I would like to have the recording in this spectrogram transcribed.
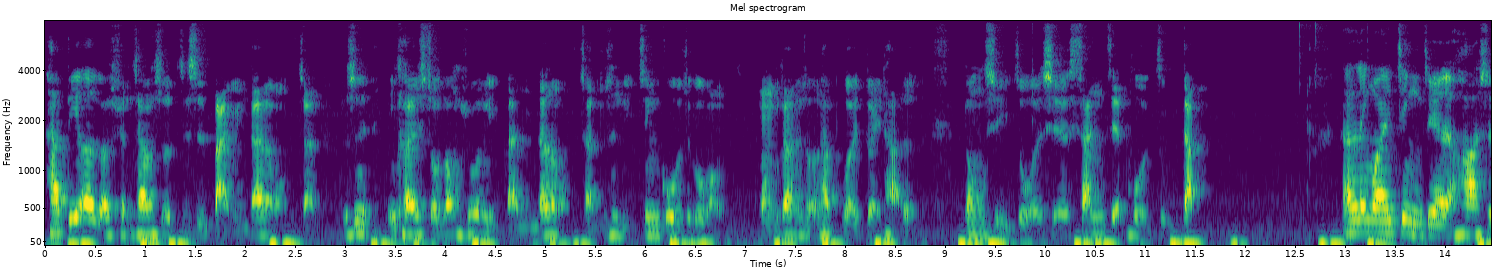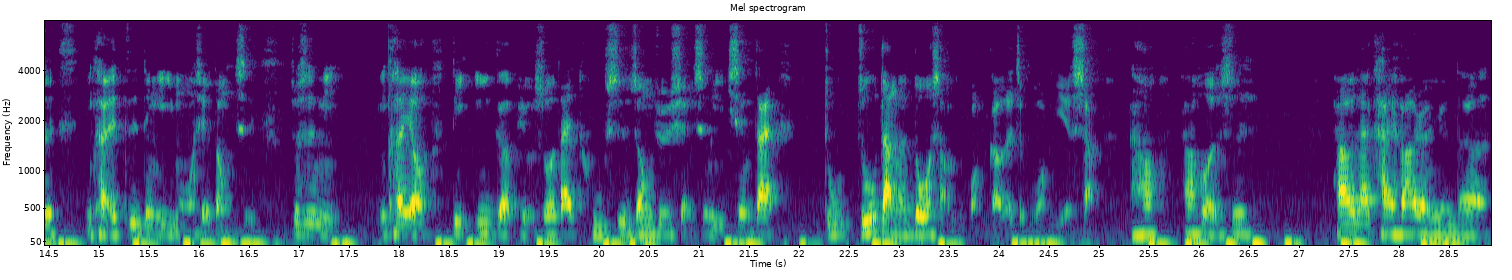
它第二个选项设置是白名单的网站，就是你可以手动说你白名单的网站，就是你经过这个网网站的时候，它不会对它的东西做一些删减或阻挡。那另外进阶的话是，你可以自定义某些东西，就是你你可以有第一个，比如说在图示中就是显示你现在阻阻挡了多少个广告在这个网页上，然后它或者是它会在开发人员的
